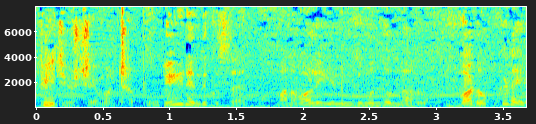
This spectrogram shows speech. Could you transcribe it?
స్పీడ్ యూస్ చేయమని చెప్పు. స్పీడ్ ఎందుకు సార్? మన వాళ్ళు ఎనిమిది మంది ఉన్నారు. వాడు ఒక్కడే.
